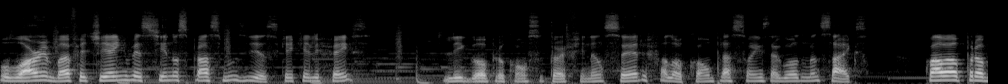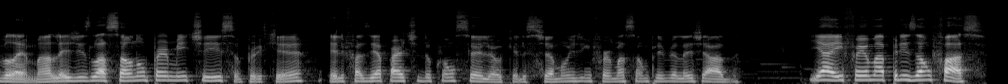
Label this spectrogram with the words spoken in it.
o Warren Buffett ia investir nos próximos dias. O que, que ele fez? Ligou para o consultor financeiro e falou: compra ações da Goldman Sachs. Qual é o problema? A legislação não permite isso, porque ele fazia parte do conselho, é o que eles chamam de informação privilegiada. E aí foi uma prisão fácil.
